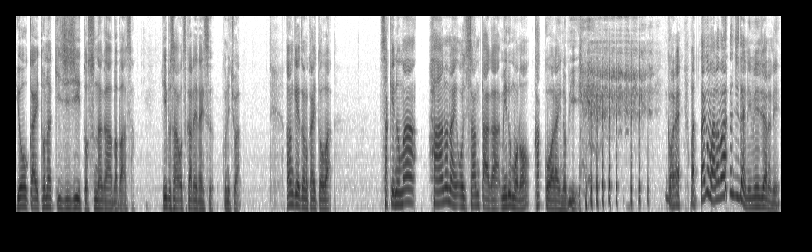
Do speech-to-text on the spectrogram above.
妖怪トナキジジイと砂川ババアさん。ヒブさんお疲れライスこんにちは。アンケートの回答は酒沼歯のないおじさんたが見るものかっこ笑いの B これ全く笑わん時代のイメージあるに。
